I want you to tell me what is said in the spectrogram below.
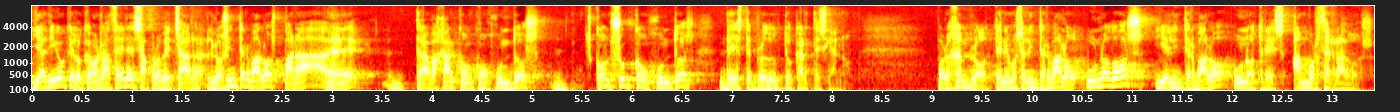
ya digo que lo que vamos a hacer es aprovechar los intervalos para eh, trabajar con conjuntos, con subconjuntos de este producto cartesiano. Por ejemplo, tenemos el intervalo 1, 2 y el intervalo 1, 3, ambos cerrados.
